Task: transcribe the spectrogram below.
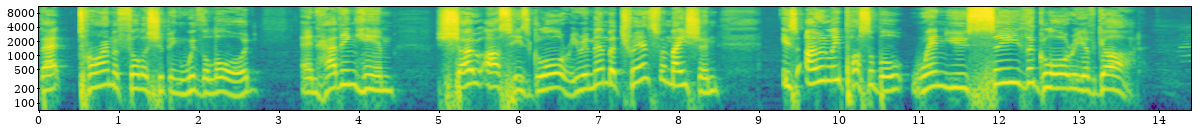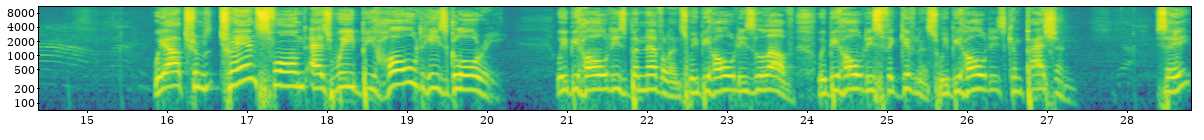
that time of fellowshipping with the Lord and having Him show us His glory. Remember, transformation is only possible when you see the glory of God. We are tr- transformed as we behold His glory. We behold His benevolence. We behold His love. We behold His forgiveness. We behold His compassion. See?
